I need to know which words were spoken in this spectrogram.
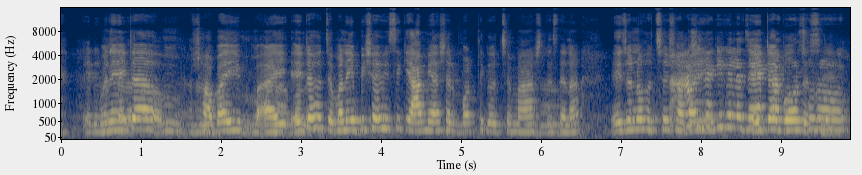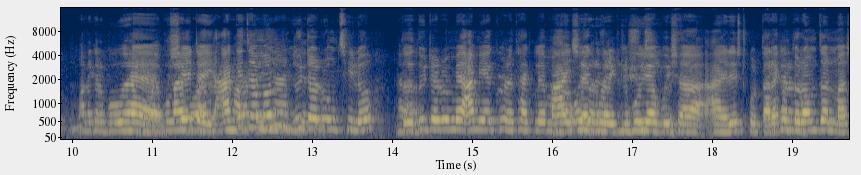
মানে এটা সবাই এটা হচ্ছে মানে বিষয় হয়েছে কি আমি আসার পর থেকে হচ্ছে মা আসতেছে না। এই জন্য হচ্ছে সবাই এটা বলতেছে। হ্যাঁ সেটাই। আগে যেমন দুইটা রুম ছিল তো হ্যাঁ। দুইটা রুমে আমি এক ঘরে থাকলে মা এসে এক ঘরে একটু শুয়া বৈশা রেস্ট করতো। আর এখন তো রমজান মাস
